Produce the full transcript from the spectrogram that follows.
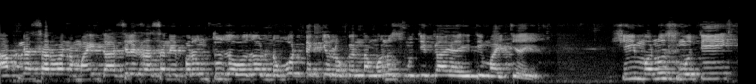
आपणा सर्वांना माहीत असेलच असं नाही परंतु जवळजवळ नव्वद टक्के लोकांना मनुस्मृती काय आहे ती माहिती आहे. ही मनुस्मृती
